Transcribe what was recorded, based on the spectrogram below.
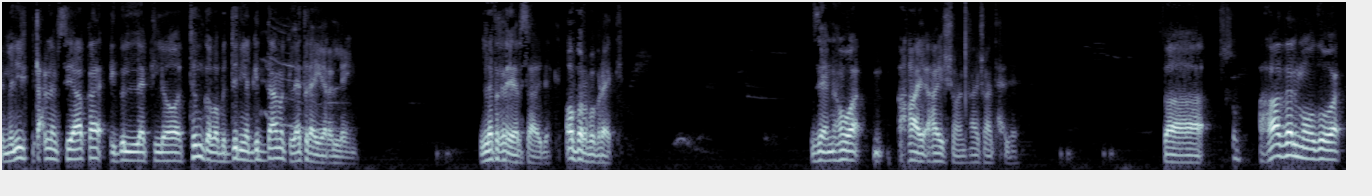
لما يجي يتعلم سياقة يقول لك لو تنقلب الدنيا قدامك لا تغير ال lane. لا تغير side ك. اضرب brake زين هو هاي هاي شلون هاي شلون تحلها فهذا الموضوع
